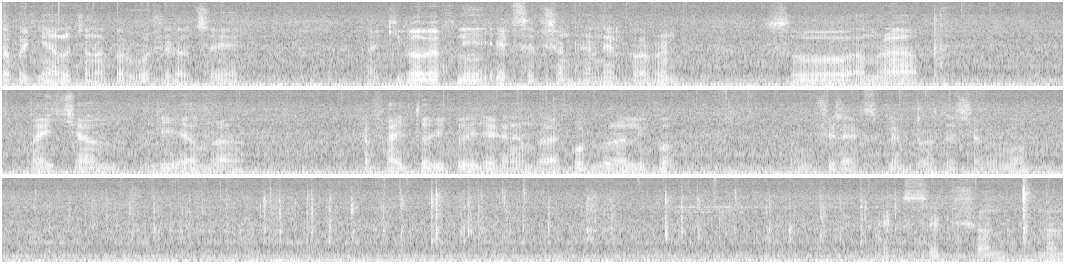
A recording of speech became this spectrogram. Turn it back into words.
টপিক নিয়ে আলোচনা করব, সেটা হচ্ছে কীভাবে আপনি এক্সেপশন হ্যান্ডেল করবেন? সো আমরা পাইচাম দিয়ে আমরা একটা ফাইল তৈরি করি, যেখানে আমরা কোডগুলো লিখব, এবং সেটা এক্সপ্লেন করার চেষ্টা করব। এক্সেপশন নাম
